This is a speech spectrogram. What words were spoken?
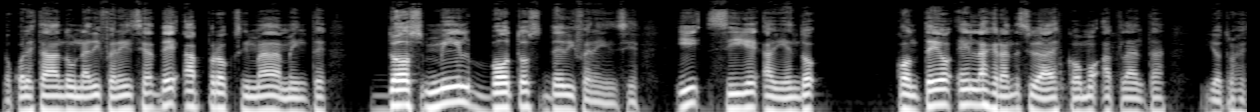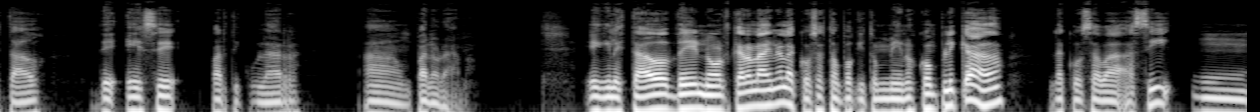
lo cual está dando una diferencia de aproximadamente dos mil votos de diferencia y sigue habiendo conteo en las grandes ciudades como Atlanta y otros estados de ese particular um, panorama. En el estado de North Carolina la cosa está un poquito menos complicada. La cosa va así. Mm,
